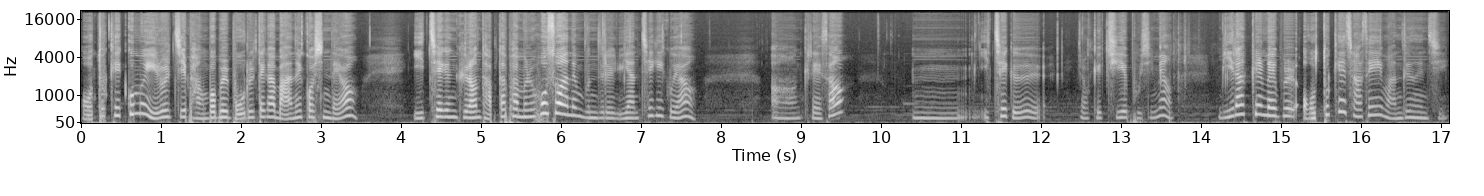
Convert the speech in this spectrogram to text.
어떻게 꿈을 이룰지 방법을 모를 때가 많을 것인데요. 이 책은 그런 답답함을 호소하는 분들을 위한 책이고요. 어, 그래서, 음, 이 책을 이렇게 뒤에 보시면 미라클 맵을 어떻게 자세히 만드는지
